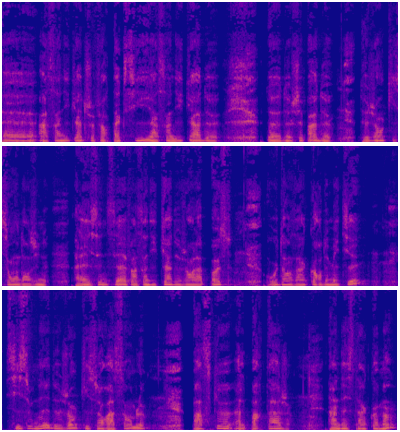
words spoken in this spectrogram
un syndicat de chauffeurs taxi, un syndicat de, je sais pas, de gens qui sont dans une à la SNCF, un syndicat de gens à la poste ou dans un corps de métier? Si ce n'est de gens qui se rassemblent parce qu'elles partagent un destin commun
